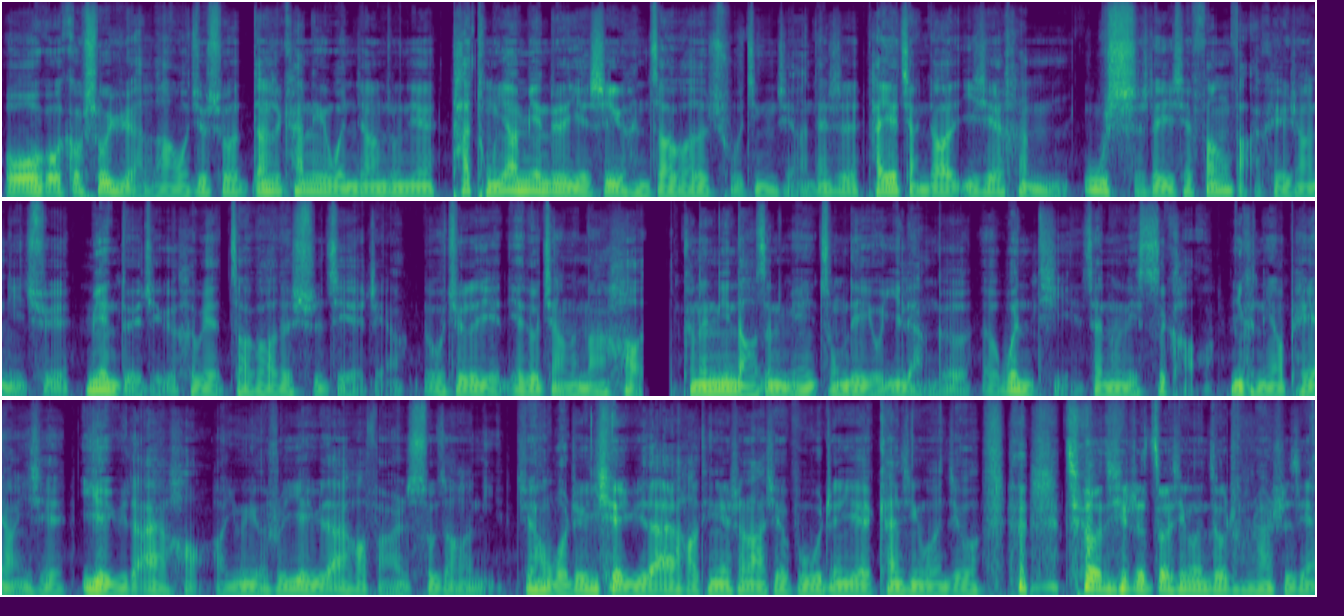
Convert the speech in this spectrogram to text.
我我我说远了，我就说当时看那个文章中间，他同样面对的也是一个很糟糕的处境，这样，但是他也讲到一些很务实的一些方法，可以让你去面对这个特别糟糕的世界，这样，我觉得也也都讲的蛮好的。可能你脑子里面总得有一两个呃问题在那里思考，你可能要培养一些业余的爱好啊，因为有时候业余的爱好反而塑造了你。就像我这个业余的爱好，天天上大学不务正业看新闻，就 最后一直做新闻做这么长时间。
